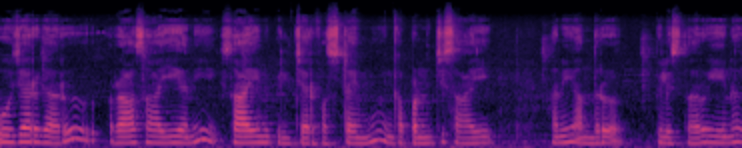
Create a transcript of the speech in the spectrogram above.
పూజారి గారు రా సాయి అని సాయిని పిలిచారు ఫస్ట్ టైము. ఇంకప్పటి నుంచి సాయి అని అందరూ పిలుస్తారు. ఈయన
